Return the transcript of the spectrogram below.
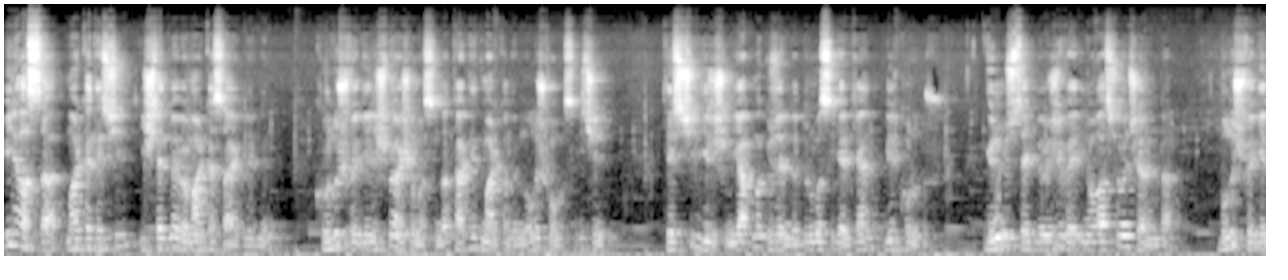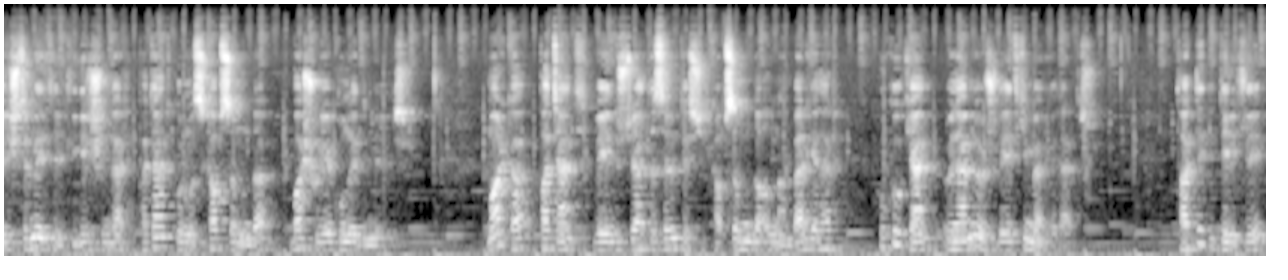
Bilhassa marka tescil, işletme ve marka sahiplerinin kuruluş ve gelişme aşamasında taklit markalarının oluşmaması için tescil girişimi yapmak üzerinde durması gereken bir konudur. Günümüz teknoloji ve inovasyon çağında buluş ve geliştirme nitelikli girişimler patent koruması kapsamında başvuruya konu edilmelidir. Marka, patent ve endüstriyel tasarım tescil kapsamında alınan belgeler hukuken önemli ölçüde etkin belgelerdir. Taklit nitelikli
